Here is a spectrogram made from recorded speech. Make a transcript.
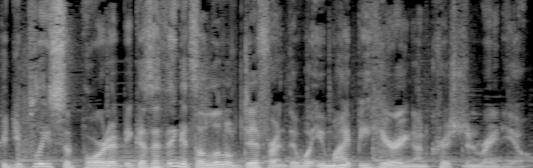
could you please support it? Because I think it's a little different than what you might be hearing on Christian radio.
